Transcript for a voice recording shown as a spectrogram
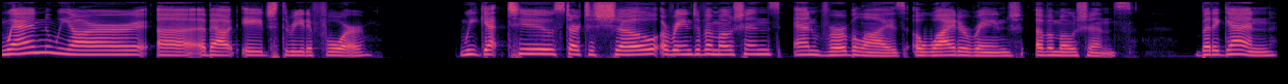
When we are uh, about age three to four, we get to start to show a range of emotions and verbalize a wider range of emotions. But again,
